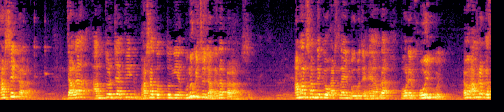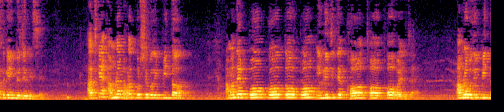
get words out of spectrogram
হাসে কারা? যারা আন্তর্জাতিক ভাষাতত্ত্ব নিয়ে কোনো কিছু জানে না, তারা হাসে। আমার সামনে কেউ হাসলে আমি বলব যে হ্যাঁ আমরা পরে ফই কই এবং আমরা কাছ থেকে ইংরেজি নিছে। আজকে আমরা ভারতবর্ষে বলি পিত। আমাদের প, ক, ত, প ইংরেজিতে খ, থ, ফ হয়ে যায়। আমরা বলি পিত।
